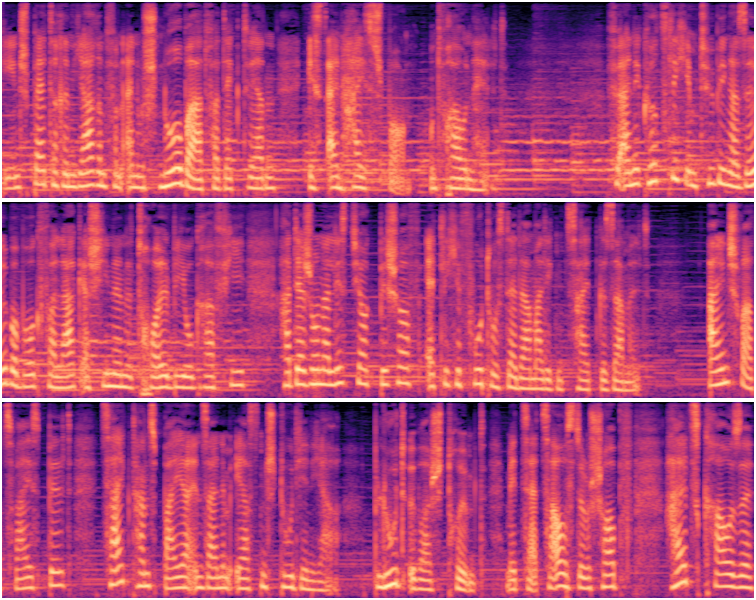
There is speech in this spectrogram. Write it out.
die in späteren Jahren von einem Schnurrbart verdeckt werden, ist ein Heißsporn und Frauenheld. Für eine kürzlich im Tübinger Silberburg Verlag erschienene Trollbiografie hat der Journalist Jörg Bischoff etliche Fotos der damaligen Zeit gesammelt. Ein Schwarz-Weiß-Bild zeigt Hans Bayer in seinem ersten Studienjahr, blutüberströmt, mit zerzaustem Schopf, Halskrause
